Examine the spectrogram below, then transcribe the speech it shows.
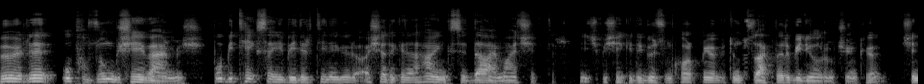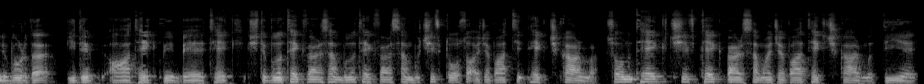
Böyle upuzun bir şey vermiş. Bu bir tek sayı belirttiğine göre aşağıdakiler hangisi daima çifttir? Hiçbir şekilde gözüm korkmuyor. Bütün tuzakları biliyorum çünkü. Şimdi burada gidip A tek mi B tek işte buna tek versem buna tek versem bu çift olsa acaba tek çıkar mı? Sonra tek çift tek versem acaba tek çıkar mı diye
